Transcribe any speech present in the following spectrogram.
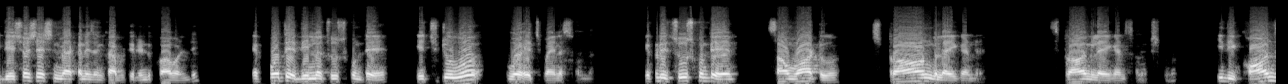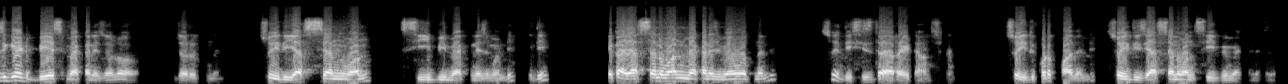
ఇది అసోసియేషన్ మెకానిజం కాబట్టి రెండు కావండి. లేకపోతే దీనిలో చూసుకుంటే హెచ్ టూఓ ఓహెచ్ మైనస్ ఉంది. ఇక్కడ ఇది చూసుకుంటే సమ్ వాట్ స్ట్రాంగ్ లైగండ్ అండి. స్ట్రాంగ్ లైగండ్ సమక్షంలో ఇది కాంజుగేట్ బేస్ మెకానిజం లో జరుగుతుందండి. సో ఇది ఎస్ఎన్ వన్ సిబి మెకానిజం అండి. ఇది. ఇక ఎస్ఎన్ వన్ మెకానిజం ఏమవుతుందండి? So this is the right answer so ఇది కూడా కాదండి. సో ఇది SN one CB mechanism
